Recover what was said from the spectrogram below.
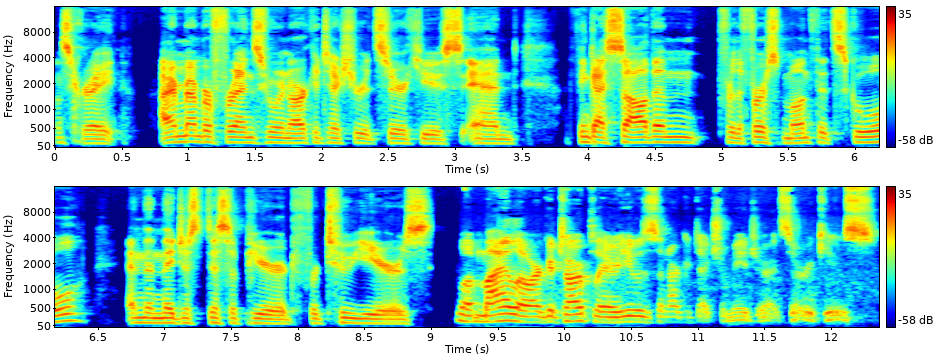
That's great. I remember friends who were in architecture at Syracuse, and I think I saw them for the first month at school, and then they just disappeared for two years. Well, Milo, our guitar player, he was an architecture major at Syracuse.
